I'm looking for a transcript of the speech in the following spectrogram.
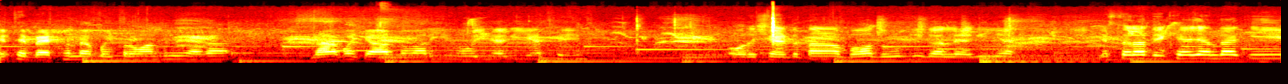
ਇੱਥੇ ਬੈਠਣ ਦਾ ਕੋਈ ਪ੍ਰਬੰਧ ਨਹੀਂ ਹੈਗਾ। ਨਾ ਕੋਈ ਚਾਰ ਦੀਵਾਰੀ ਹੋਈ ਹੈਗੀ ਆ ਇੱਥੇ। ਔਰ ਸ਼ੈੱਡ ਤਾਂ ਬਹੁਤ ਦੂਰ ਦੀ ਗੱਲ ਹੈਗੀ ਆ। ਇਸ ਤਰ੍ਹਾਂ ਦੇਖਿਆ ਜਾਂਦਾ ਕਿ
